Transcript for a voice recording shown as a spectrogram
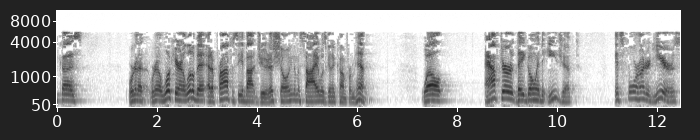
because we're going to we're going to look here in a little bit at a prophecy about Judah showing the Messiah was going to come from him. Well, after they go into Egypt, it's 400 years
